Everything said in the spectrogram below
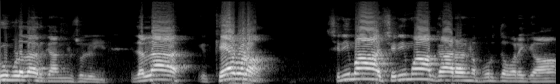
ரூமில் தான் இருக்காங்கன்னு சொல்லுவீங்க. இதெல்லாம் கேவலம். சினிமா சினிமாக்காரனை பொறுத்த வரைக்கும்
